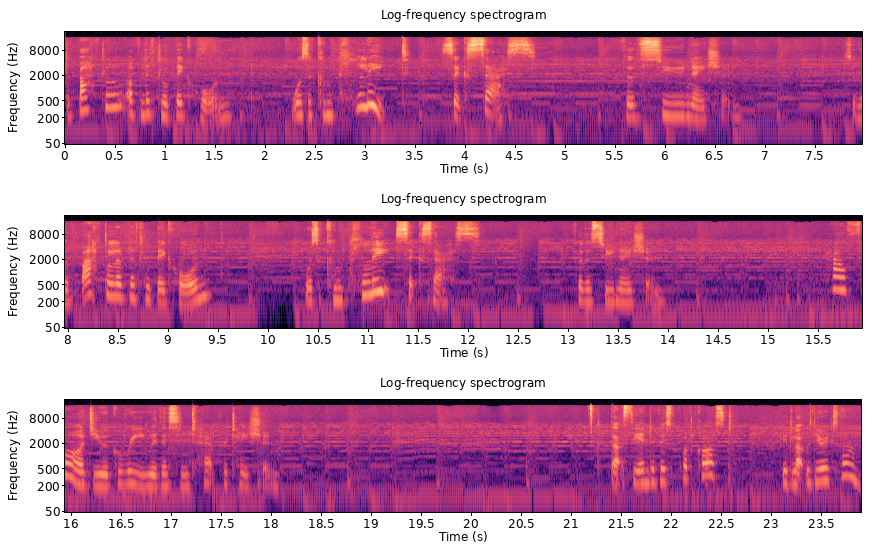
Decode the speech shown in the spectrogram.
The Battle of Little Bighorn was a complete success for the Sioux Nation. So, the Battle of Little Bighorn was a complete success for the Sioux Nation. How far do you agree with this interpretation? That's the end of this podcast. Good luck with your exam.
